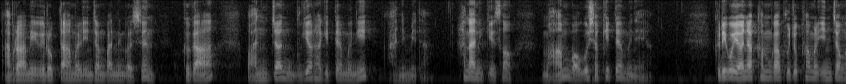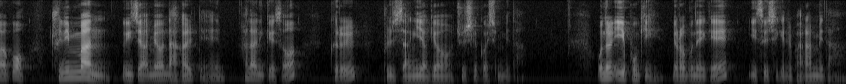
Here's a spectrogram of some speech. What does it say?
아브라함이 의롭다함을 인정받는 것은 그가 완전 무결하기 때문이 아닙니다. 하나님께서 마음 먹으셨기 때문이에요. 그리고 연약함과 부족함을 인정하고 주님만 의지하며 나갈 때 하나님께서 그를 불쌍히 여겨 주실 것입니다. 오늘 이 복이 여러분에게 있으시기를 바랍니다.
